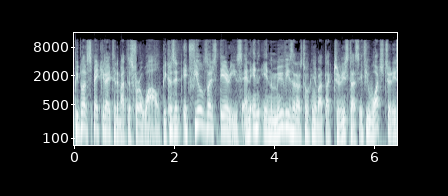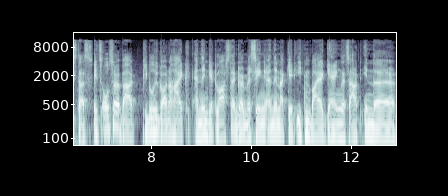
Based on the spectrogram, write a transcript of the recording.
people have speculated about this for a while because it, it fuels those theories. And in, in the movies that I was talking about, like Turistas, if you watch Turistas, it's also about people who go on a hike and then get lost and go missing and then like get eaten by a gang that's out in the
